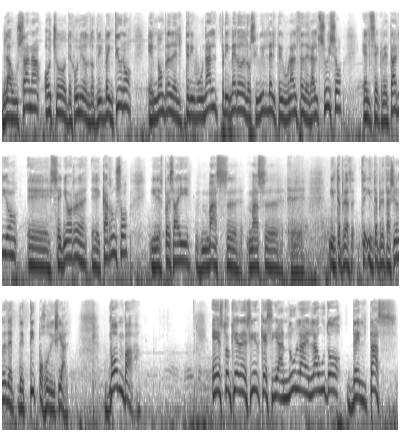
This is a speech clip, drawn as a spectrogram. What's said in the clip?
Lausana, 8 de junio del 2021, en nombre del Tribunal Primero de lo Civil del Tribunal Federal Suizo, el secretario, eh, señor eh, Carruso, y después hay más, eh, más interpreta- interpretaciones de, de tipo judicial. Bomba. Esto quiere decir que si anula el laudo del TAS,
